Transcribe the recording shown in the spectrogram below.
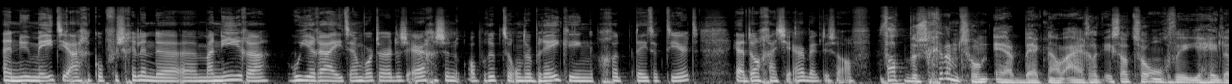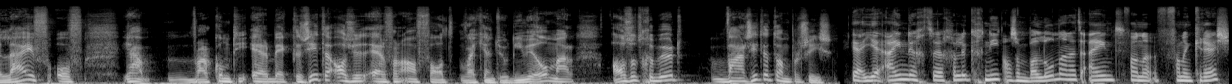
En nu meet hij eigenlijk op verschillende eh, manieren hoe je rijdt. En wordt er dus ergens een abrupte onderbreking gedetecteerd. Ja, dan gaat je airbag dus af. Wat beschermt zo'n airbag nou eigenlijk? Is dat zo ongeveer je hele lijf? Of ja, waar komt die airbag te zitten als je ervan afvalt? Wat je natuurlijk niet wil, maar als het gebeurt, waar zit het dan precies? Ja, je eindigt eh, gelukkig niet als een ballon aan het eind van een, van een crash.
